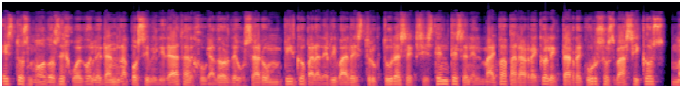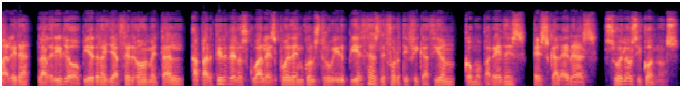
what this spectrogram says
Estos modos de juego le dan la posibilidad al jugador de usar un pico para derribar estructuras existentes en el mapa para recolectar recursos básicos, madera, ladrillo o piedra y acero o metal, a partir de los cuales pueden construir piezas de fortificación, como paredes, escaleras, suelos y conos.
